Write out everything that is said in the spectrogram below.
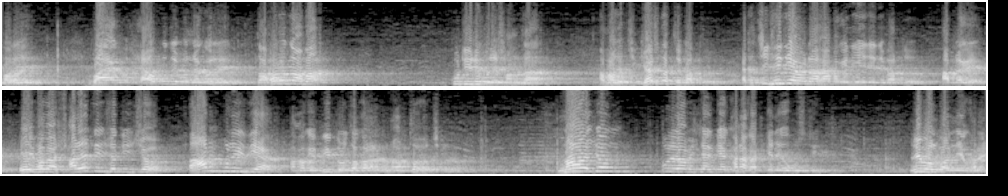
ধরে বা হেওয়া প্রতিপন্ন করে, তখনও তো আমার কুটির উপরে সন্তান। আমাকে জিজ্ঞাসা করতে পারতো, একটা চিঠি দিয়ে ওটা আমাকে নিয়ে যেতে পারতো। আপনাকে, এইভাবে সাড়ে তিনশো তিনশো আর্ম পুলিশ দিয়ে আমাকে বিব্রত করার কোনো অর্থ হচ্ছে না। নয় জন পুলিশ অফিসার গিয়ে খাটাখাট কেটে উপস্থিত। রিভলভার নিয়ে ঘরে।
